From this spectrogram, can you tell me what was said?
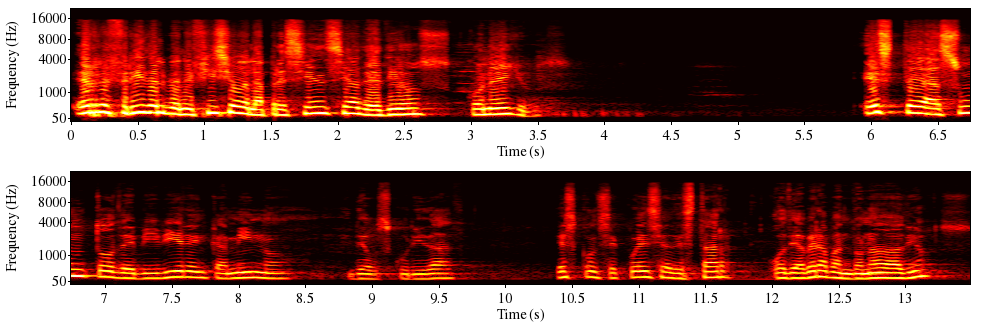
es referida el beneficio de la presencia de Dios con ellos. Este asunto de vivir en camino de oscuridad es consecuencia de estar o de haber abandonado a Dios.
